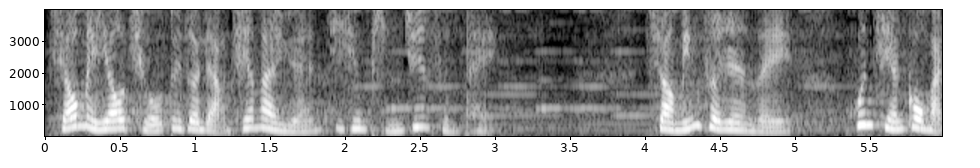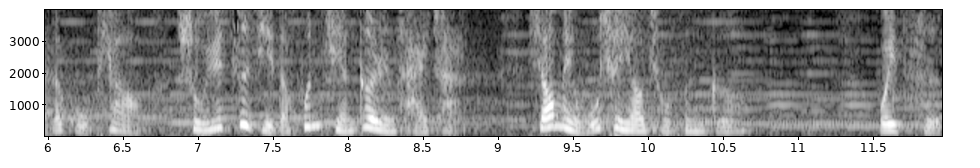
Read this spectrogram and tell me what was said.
小美要求对这两千万元进行平均分配，小明则认为婚前购买的股票属于自己的婚前个人财产，小美无权要求分割。为此，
